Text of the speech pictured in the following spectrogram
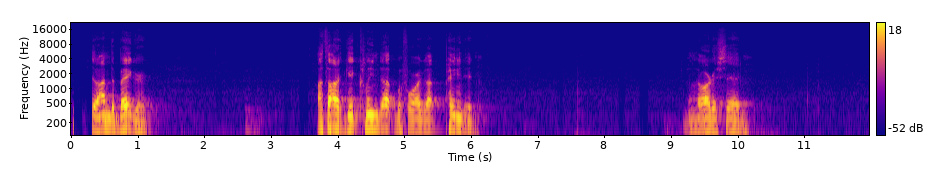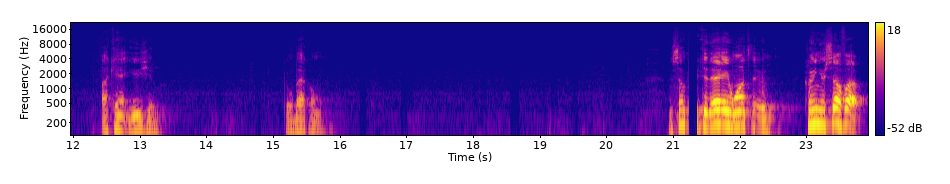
He said, I'm the beggar. I thought I'd get cleaned up before I got painted. And the artist said, I can't use you. Go back home. And some of you today want to clean yourself up.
